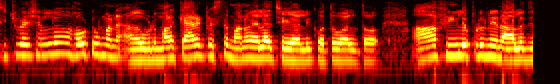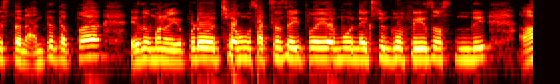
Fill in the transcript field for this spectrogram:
సిచ్యువేషన్లో హౌ టు మన ఇప్పుడు మన క్యారెక్టర్ ఇస్తే మనం ఎలా చేయాలి కొత్త వాళ్ళతో? ఆ ఫీల్ ఎప్పుడు నేను ఆలోచిస్తాను. అంతే తప్ప ఏదో మనం ఎప్పుడో వచ్చాము సక్సెస్ అయిపోయాము నెక్స్ట్ ఇంకో ఫేజ్ వస్తుంది ఆ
